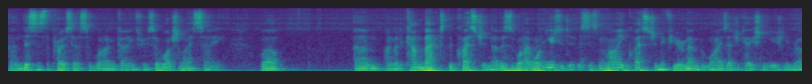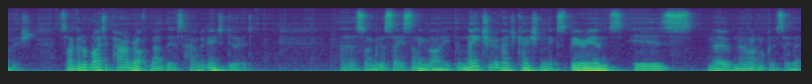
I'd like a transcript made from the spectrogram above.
And this is the process of what I'm going through. So what shall I say? Well, um, I'm going to come back to the question. Now, this is what I want you to do. This is my question, if you remember. Why is education usually rubbish? So I'm going to write a paragraph about this. How am I going to do it? Uh, so I'm going to say something like, the nature of educational experience is... No, no, I'm not going to say that.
